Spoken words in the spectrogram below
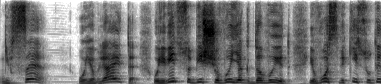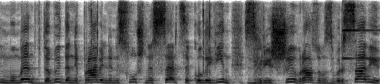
І все. Уявляєте? Уявіть собі, що ви як Давид, і ось в якийсь один момент в Давида неправильне, неслушне серце, коли він згрішив разом з Версавією,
